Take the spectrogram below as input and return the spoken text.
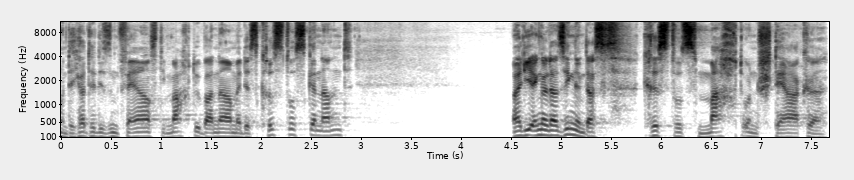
Und ich hatte diesen Vers die Machtübernahme des Christus genannt, weil die Engel da singen, dass Christus Macht und Stärke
